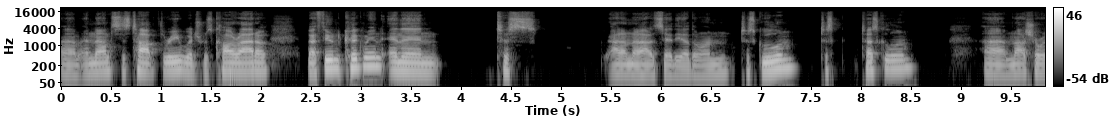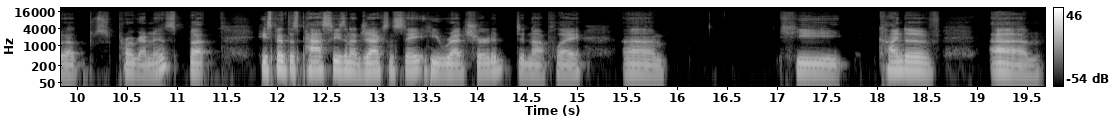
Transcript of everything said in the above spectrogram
um, announced his top three, which was Colorado, Bethune Cookman, and then Tus. I don't know how to say the other one. Tusculum, Tus- Tusculum. I'm not sure where that program is, but he spent this past season at Jackson State. He redshirted, did not play. Um, he kind of um,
